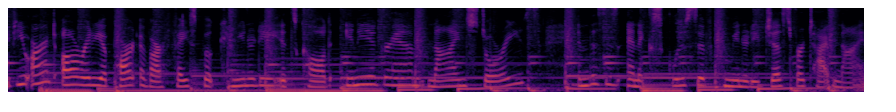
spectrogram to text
If you aren't already a part of our Facebook community, it's called Enneagram 9 Stories, and this is an exclusive community just for Type 9.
